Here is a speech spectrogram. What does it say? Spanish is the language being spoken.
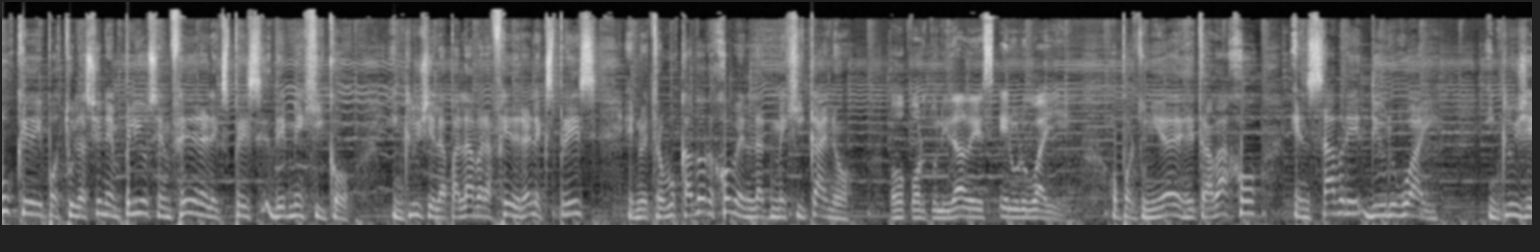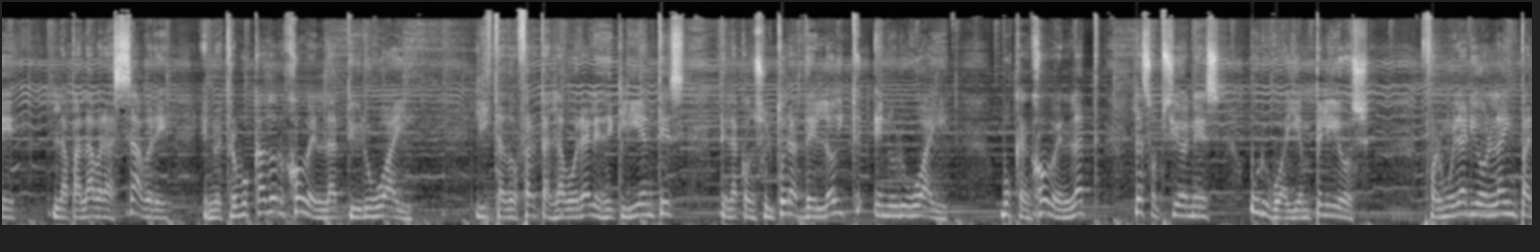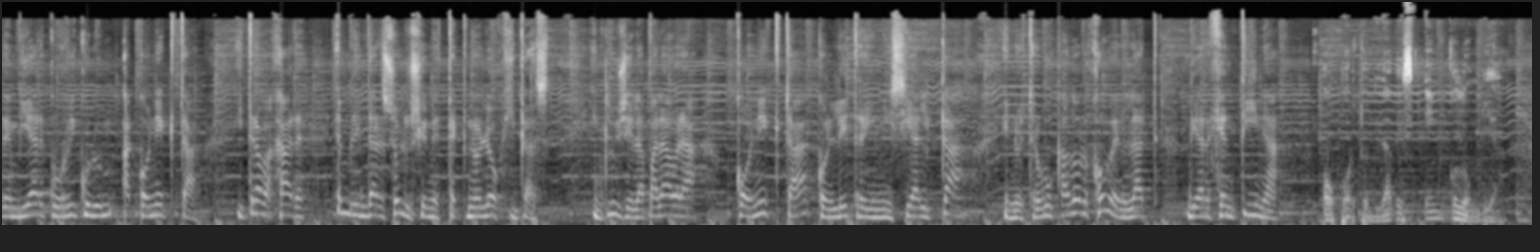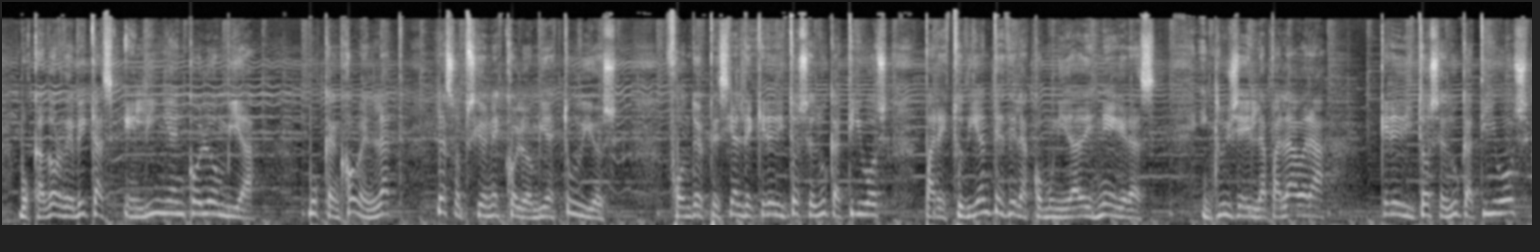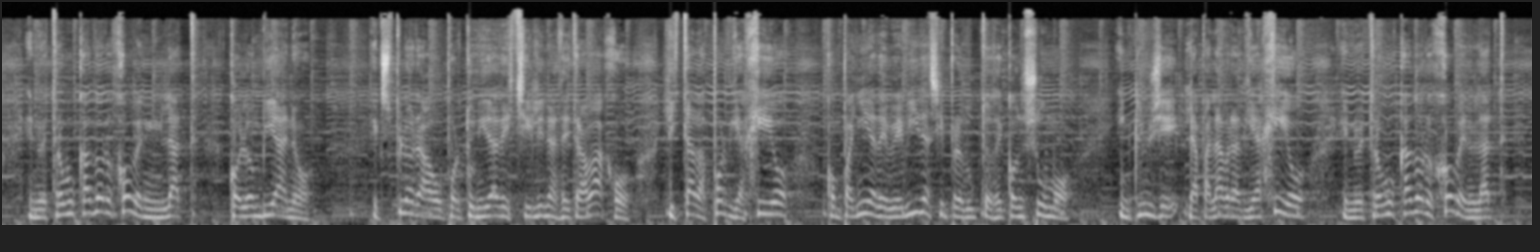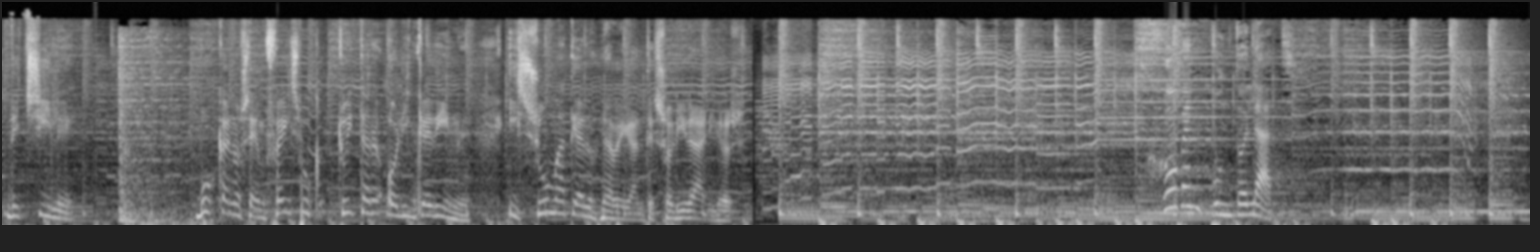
Búsqueda y postulación a empleos en Federal Express de México. Incluye la palabra Federal Express en nuestro buscador JovenLat mexicano. Oportunidades en Uruguay. Oportunidades de trabajo en Sabre de Uruguay. Incluye la palabra Sabre en nuestro buscador JovenLat de Uruguay. Lista de ofertas laborales de clientes de la consultora Deloitte en Uruguay. Busca en JovenLat las opciones Uruguay Empleos formulario online para enviar currículum a Conecta y trabajar en brindar soluciones tecnológicas. Incluye la palabra Conecta con letra inicial K en nuestro buscador JovenLat de Argentina. Oportunidades en Colombia. Buscador de becas en línea en Colombia. Busca en JovenLat las opciones Colombia Estudios. Fondo Especial de Créditos Educativos para estudiantes de las comunidades negras. Incluye la palabra créditos educativos en nuestro buscador JovenLat colombiano. Explora oportunidades chilenas de trabajo listadas por Viajeo, compañía de bebidas y productos de consumo. Incluye la palabra Viajeo en nuestro buscador JovenLat de Chile. Búscanos en Facebook, Twitter o LinkedIn y súmate a los navegantes solidarios. Joven.lat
